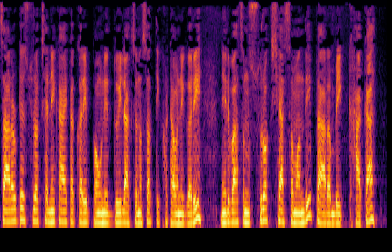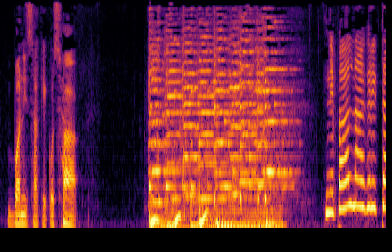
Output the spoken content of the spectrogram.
चारवटै सुरक्षा निकायका करिब पाउने दुई लाख जनशक्ति खटाउने गरी निर्वाचन सुरक्षा सम्बन्धी प्रारम्भिक खाका बनिसकेको छ। नेपाल नागरिकता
